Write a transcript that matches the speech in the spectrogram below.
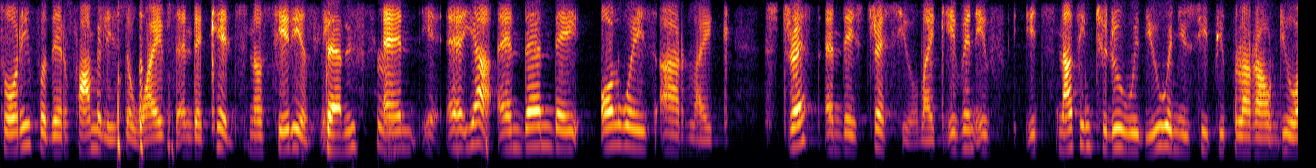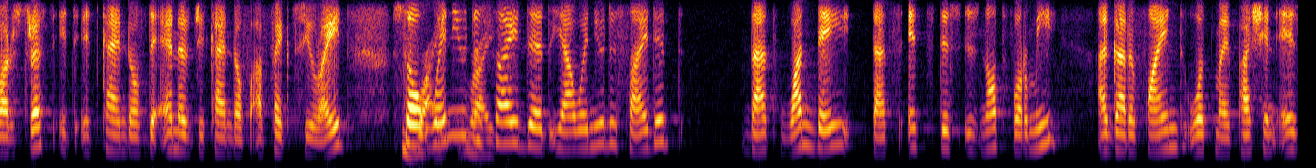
sorry for their families, the wives and the kids. No, seriously. That is true. And uh, yeah, and then they always are like stressed and they stress you. Like even if it's nothing to do with you when you see people around you are stressed, it it kind of the energy kind of affects you, right? So right, when you right. decided, yeah, when you decided that one day that's it, this is not for me, I got to find what my passion is.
